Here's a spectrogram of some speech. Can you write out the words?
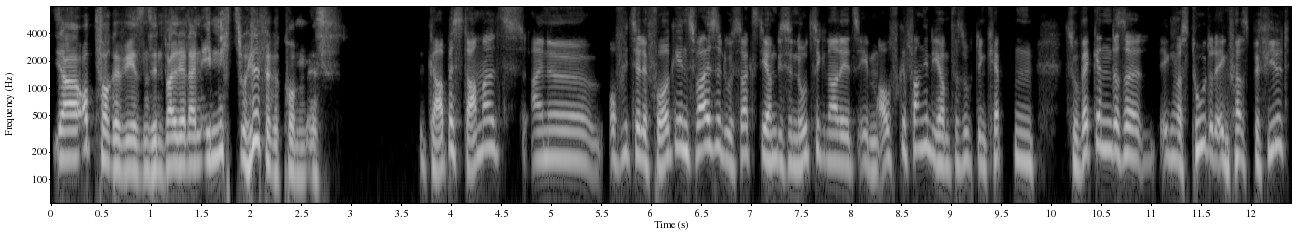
ja, Opfer gewesen sind, weil der dann eben nicht zu Hilfe gekommen ist. Gab es damals eine offizielle Vorgehensweise? Du sagst, die haben diese Notsignale jetzt eben aufgefangen, die haben versucht, den Captain zu wecken, dass er irgendwas tut oder irgendwas befiehlt.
